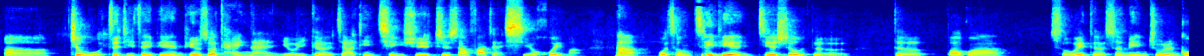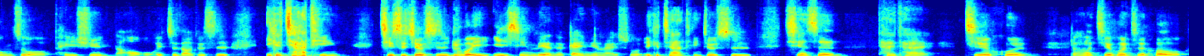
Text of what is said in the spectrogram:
呃，就我自己这边，譬如说台南有一个家庭情绪智商发展协会嘛，那我从这边接受的的，包括所谓的生命助人工作培训，然后我会知道，就是一个家庭其实就是，如果以异性恋的概念来说，一个家庭就是先生太太结婚。然后结婚之后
